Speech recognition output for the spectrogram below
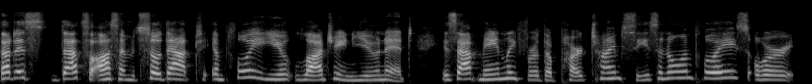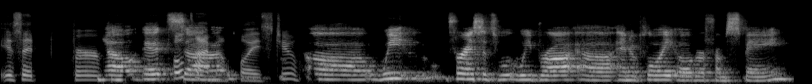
That is that's awesome. So that employee u- lodging unit is that mainly for the part-time seasonal employees, or is it for no? It's full-time uh, employees too. Uh, we, for instance, we brought uh, an employee over from Spain,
